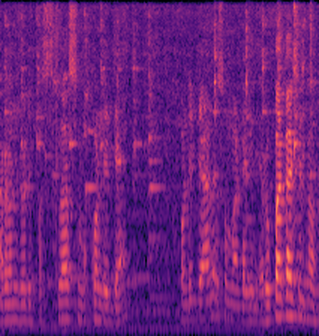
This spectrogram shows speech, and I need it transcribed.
ಅರೌಂಡ್ ಜೋಡಿ ಫಸ್ಟ್ ಕ್ಲಾಸ್ ಮುಕ್ಕೊಂಡಿದ್ದೆ. ಮುಕ್ಕೊಂಡಿದ್ದೆ ಅಂದರೆ ಸುಮ್ಮನೆ ರೂಪಾಯಿ ಕಾಸಿದ್ ನಾವು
